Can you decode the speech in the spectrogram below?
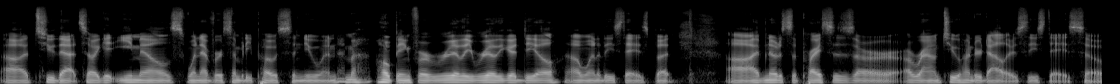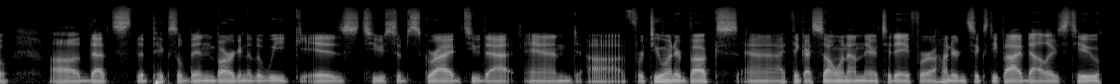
uh, to that, so I get emails whenever somebody posts a new one. I'm hoping for a really really good deal uh, one of these days, but uh, I've noticed the prices are around two hundred dollars these days. So uh, that's the Pixel Bin bargain of the week is to subscribe to that, and uh, for two hundred bucks, I think I saw one on there today for one hundred and sixty five dollars too.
